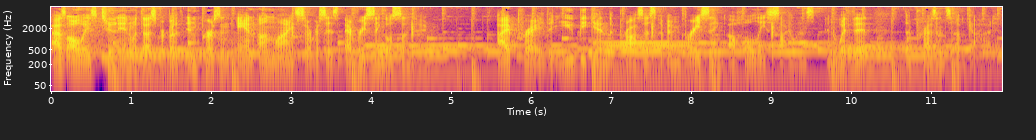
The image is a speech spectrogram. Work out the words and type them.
As always, tune in with us for both in person and online services every single Sunday. I pray that you begin the process of embracing a holy silence and with it, the presence of God.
